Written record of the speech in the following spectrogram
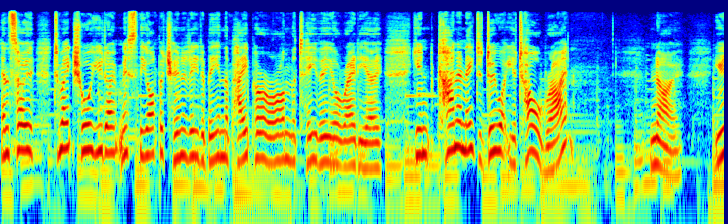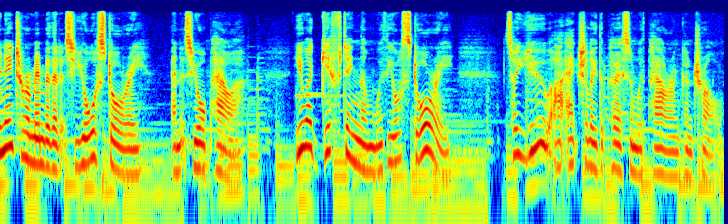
and so to make sure you don't miss the opportunity to be in the paper or on the TV or radio, you kind of need to do what you're told, right? No, you need to remember that it's your story and it's your power. You are gifting them with your story. So you are actually the person with power and control.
